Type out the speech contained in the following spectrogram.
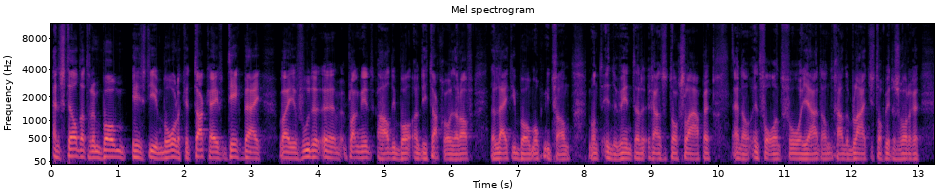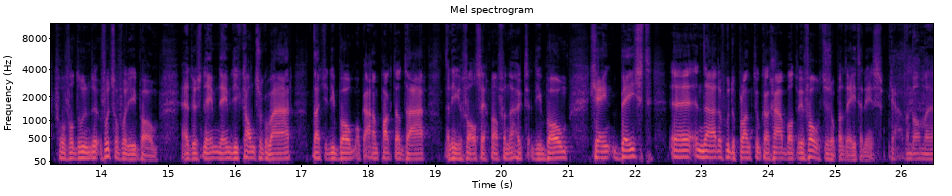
En stel dat er een boom is die een behoorlijke tak heeft dichtbij waar je voederplank uh, niet. Haal die, die tak gewoon eraf. Dan leidt die boom ook niet van. Want Want in de winter gaan ze toch slapen. En dan in het volgend voorjaar dan gaan de blaadjes toch weer zorgen voor voldoende voedsel voor die boom. En dus neem, neem die kans ook waar dat je die boom ook aanpakt. Dat daar in ieder geval zeg maar vanuit die boom geen beest eh, naar de voederplank toe kan gaan. Wat weer vogeltjes op het eten is. Ja, want dan uh,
